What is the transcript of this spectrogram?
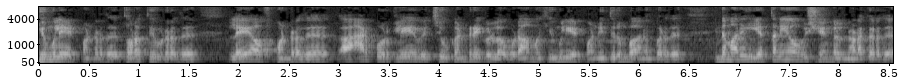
ஹியூமிலியேட் பண்ணுறது துரத்தி விடுறது லே ஆஃப் பண்ணுறது ஏர்போர்ட்லேயே வச்சு கண்ட்ரிக்குள்ளே விடாமல் ஹியூமிலியேட் பண்ணி திரும்ப அனுப்புறது இந்த மாதிரி எத்தனையோ விஷயங்கள் நடக்கிறது.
